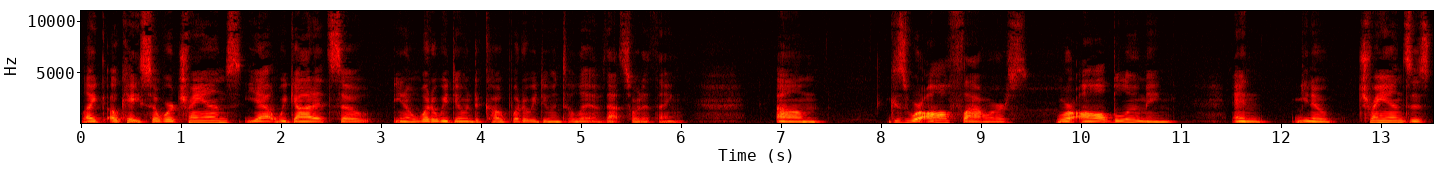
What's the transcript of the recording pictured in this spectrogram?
Like, okay, so we're trans. Yeah, we got it. So, you know, what are we doing to cope? What are we doing to live? That sort of thing. Um, because we're all flowers. We're all blooming. And you know trans is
